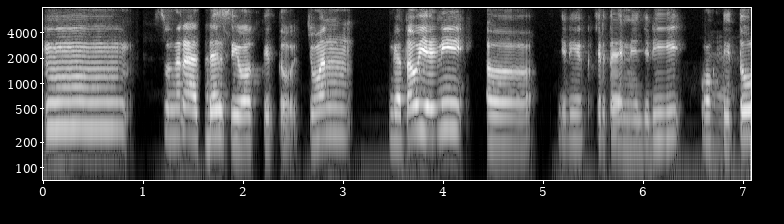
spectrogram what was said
hmm, sebenarnya ada sih waktu itu. Cuman nggak tahu ya ini uh, jadi ceritainnya. Jadi waktu yeah. itu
